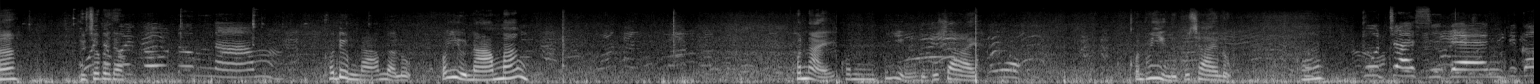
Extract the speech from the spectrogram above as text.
ฮะหนูจะไปทไม่เข้าดื่มน้ำเขาดื่มน้ำเหรอลูกก็หิวน้ำมั้ง คนไหนคนผู้หญิงหรือผู้ชายำคนผู้หญิงหรือผู้ชายลูกฮะผู้ชายสีแดงที่เขา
